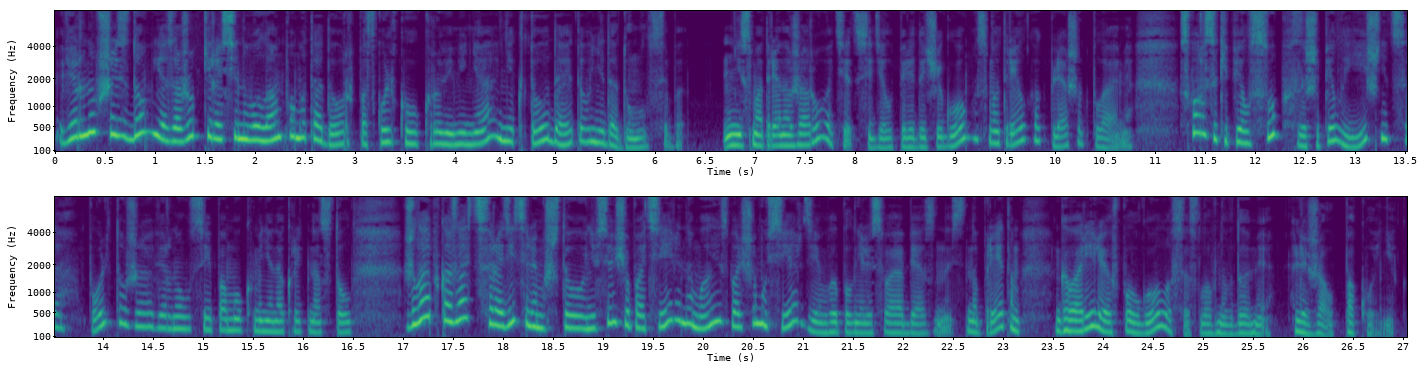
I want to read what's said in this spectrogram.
Вернувшись в дом, я зажег керосиновую лампу «Матадор», поскольку кроме меня никто до этого не додумался бы. Несмотря на жару, отец сидел перед очагом и смотрел, как пляшет пламя. Скоро закипел суп, зашипела яичница. Поль тоже вернулся и помог мне накрыть на стол. Желая показать родителям, что не все еще потеряно, мы с большим усердием выполнили свою обязанность, но при этом говорили в полголоса, словно в доме лежал покойник.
